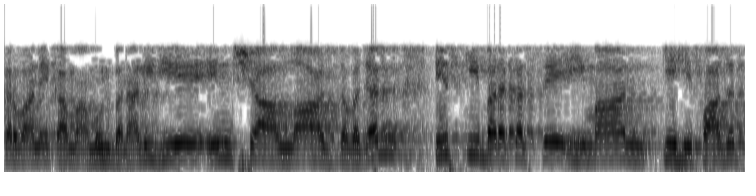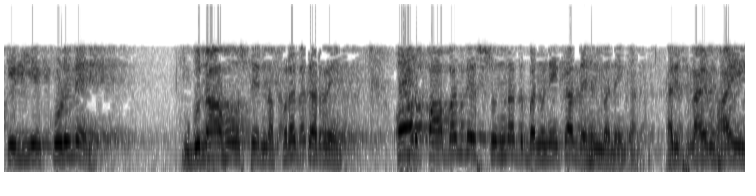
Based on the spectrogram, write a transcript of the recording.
کروانے کا معمول بنا لیجیے۔ ان شاء اللہ اس کی برکت سے ایمان کی حفاظت کے لیے کڑنے، گناہوں سے نفرت کر رہے اور پابند سنت بننے کا ذہن بنے گا۔ ہر اسلام بھائی،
